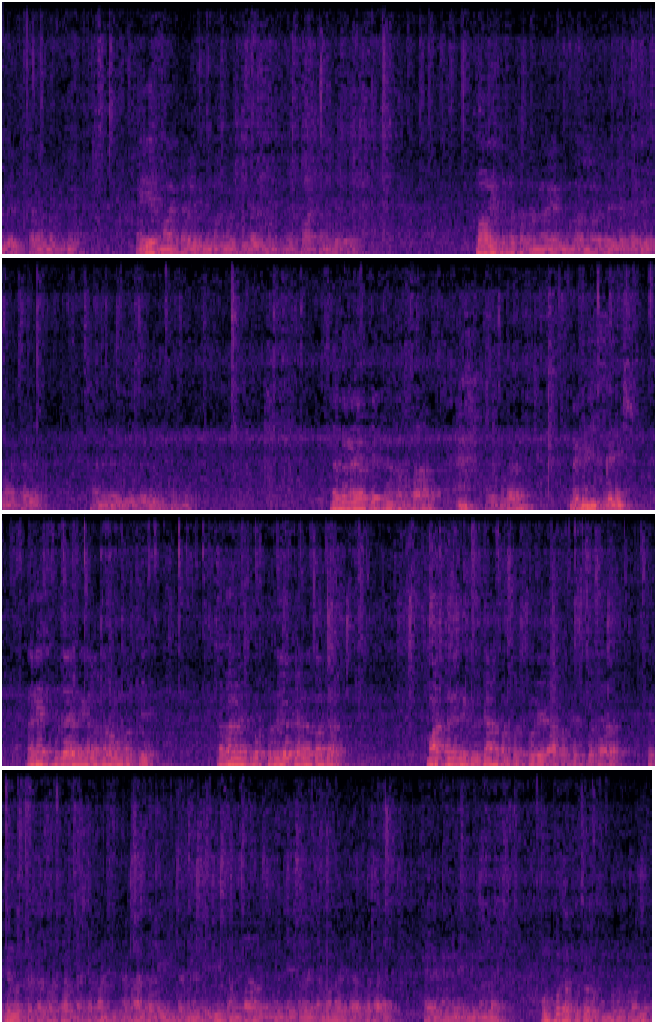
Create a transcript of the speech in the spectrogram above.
ದೇವಸ್ಥಾನದಲ್ಲಿ ಪತ್ತಿರ ಸ್ಥಳ ಮಾಡಿದೆ ಅಯ್ಯರ್ ಮಾಯಕರಗಳಿಗೆ ಮಂಗಳೂರು ಸ್ವಾಮಿ ತುಂಬ ತಗೊಂಡ ಎರಡು ಮೂರು ಹನ್ನೆರಡು ನಗರ ಯೋಗ್ಯತಿನ ಸಂಸಾರ ಗಣೇಶ್ ಗಣೇಶ್ ಪೂಜಾರಿಗೆಲ್ಲ ಪರಮ ಭಕ್ತಿ. ಸದನ ಕೊಟ್ಟರು ಯೋಚನೆ ಭಾಗ ಮಾತನಾಡಿದ್ರು ಜ್ಞಾನ ಸಂಪತ್ತು ಕೊಡಿ ಆ పెద్దమంత కర్మస్థానం సంబంధించిన భాషలు ఎన్ని చదివిన తేదీ సంసారం చేసిన సంబంధాలు అర్థపాల సైరకంగా ఎన్ని మళ్ళీ గుంపుల పుట్టుడు గుంపులు గుణంలో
